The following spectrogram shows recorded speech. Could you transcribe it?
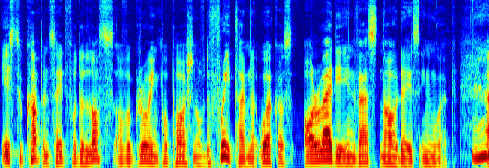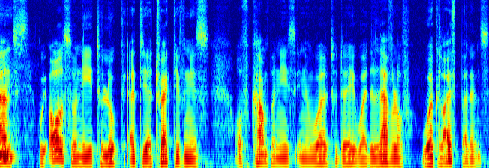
is to compensate for the loss of a growing proportion of the free time that workers already invest nowadays in work. And we also need to look at the attractiveness of companies in a world today where the level of work life balance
